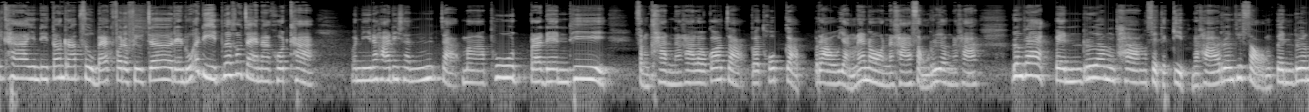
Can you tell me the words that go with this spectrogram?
ดีค่ะ ยินดีต้อนรับสู่ Back for the Future เรียนรู้อดีตเพื่อเข้าใจอนาคตค่ะ วันนี้นะคะดิฉันจะมาพูดประเด็นที่สำคัญนะคะแล้วก็จะกระทบกับเราอย่างแน่นอนนะคะสองเรื่องนะคะ เรื่องแรกเป็นเรื่องทางเศรษฐกิจนะคะ เรื่องที่สองเป็นเรื่อง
